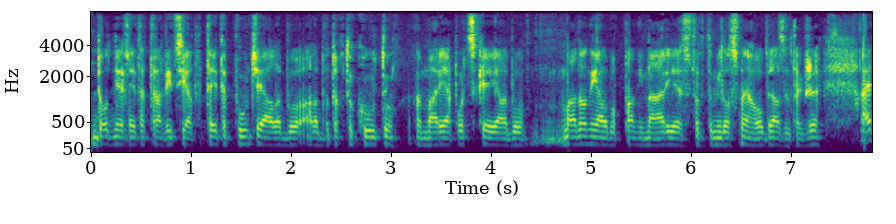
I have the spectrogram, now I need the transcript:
dodnes je tá tradícia tejto púte alebo, alebo tohto kultu Maria Počskej alebo Madony alebo Pany Márie z tohto milostného obrazu. Takže aj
